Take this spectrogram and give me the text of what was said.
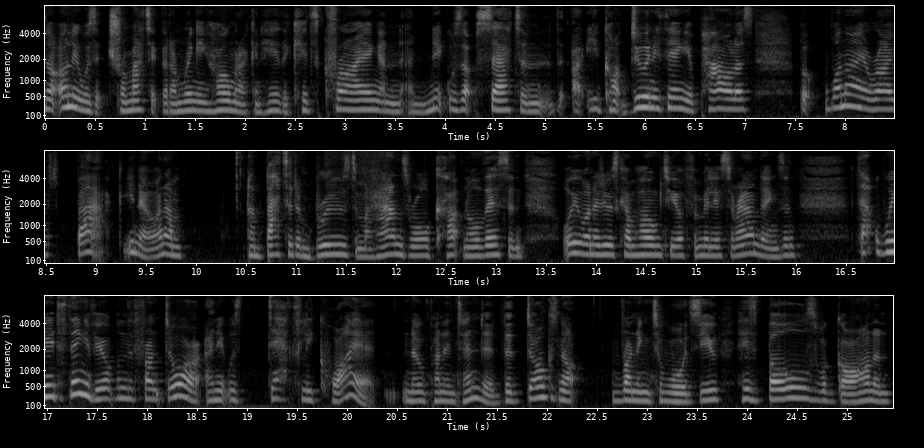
not only was it traumatic that I'm ringing home and I can hear the kids crying and, and Nick was upset and uh, you can't do anything, you're powerless. But when I arrived back, you know, and I'm I'm battered and bruised and my hands were all cut and all this and all you want to do is come home to your familiar surroundings and that weird thing if you open the front door and it was deathly quiet, no pun intended. The dog's not running towards you. His bowls were gone and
